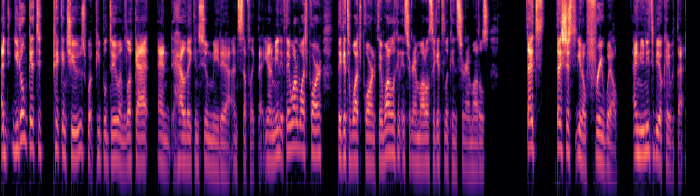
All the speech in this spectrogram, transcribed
I, you don't get to pick and choose what people do and look at and how they consume media and stuff like that. You know what I mean? If they want to watch porn, they get to watch porn. If they want to look at Instagram models, they get to look at Instagram models. That's that's just you know free will, and you need to be okay with that.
